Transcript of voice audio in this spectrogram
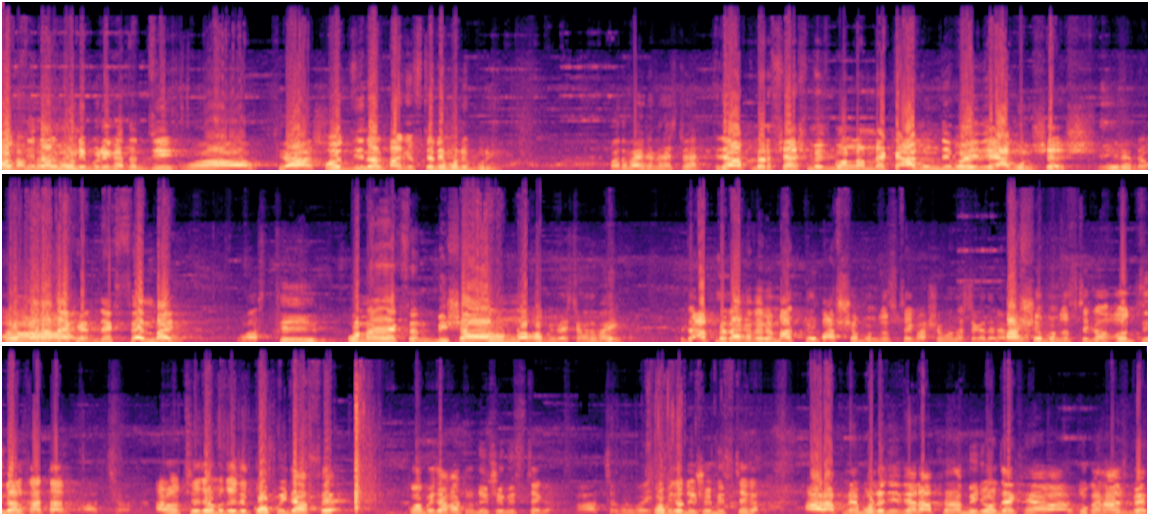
অরিজিনাল মণিপুরি কাতান জি। Wow crush original Pakistani Manipuri কত ভাই এটা প্রাইসটা এটা আপনার শেষ ম্যাচ বললাম না একটা আগুন দিব এই যে আগুন শেষ। এই রে ভাই। দেখেন দেখছেন ভাই? অস্থির দেখছেন বিশাল অন্য হবে। প্রাইসটা কত ভাই? এটা আপনার রাখা যাবে মাত্র পাঁচশো পঞ্চাশ টাকা। পাঁচশো পঞ্চাশ টাকা পাঁচশো পঞ্চাশ টাকা অরিজিনাল কাতান আচ্ছা। আর হচ্ছে যেমন যদি কপিটা আছে কপিটা মাত্র দুইশো বিশ টাকা। আচ্ছা বড় ভাই। কপিটা দুইশো বিশ টাকা। আর আপনি বলে দিই যারা আপনারা ভিডিও দেখে দোকানে আসবেন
